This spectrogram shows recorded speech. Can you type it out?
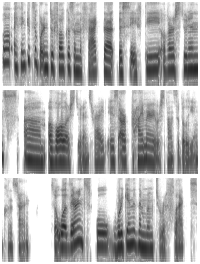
Well, I think it's important to focus on the fact that the safety of our students, um, of all our students, right, is our primary responsibility and concern. So while they're in school, we're giving them room to reflect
